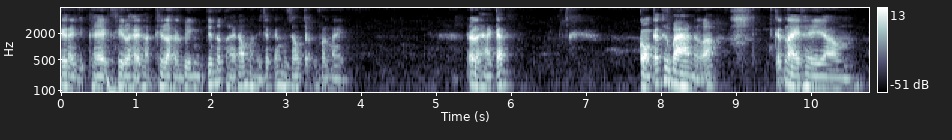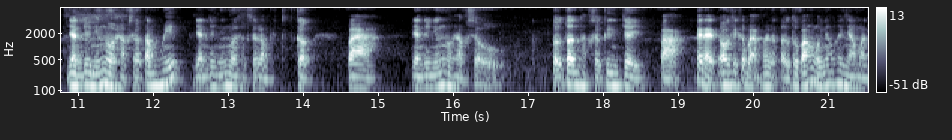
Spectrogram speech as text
Cái này khi là hệ khi là thành viên chính thức hệ thống mình thì chắc chắn mình sẽ hỗ trợ phần này. Đó là hai cách còn cách thứ ba nữa cách này thì um, dành cho những người thật sự tâm huyết dành cho những người thật sự làm cực và dành cho những người thật sự tự tin thật sự kiên trì. Và cái này đôi khi các bạn phải là tự tư vấn luôn chứ không phải nhờ mình.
